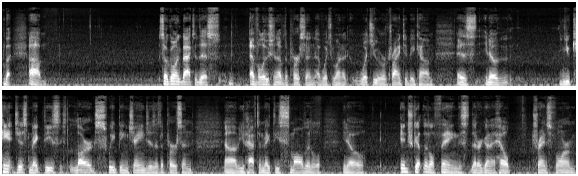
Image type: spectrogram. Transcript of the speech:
But um, so going back to this evolution of the person of which to, what you were trying to become, is you know you can't just make these large sweeping changes as a person. Um, you have to make these small little, you know, intricate little things that are going to help transform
